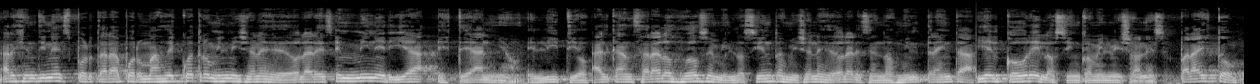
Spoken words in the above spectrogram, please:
Argentina exportará por más de 4 mil millones de dólares en minería este año. El litio alcanzará los 12.200 millones de dólares en 2030 y el cobre los 5 mil millones. Para esto,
